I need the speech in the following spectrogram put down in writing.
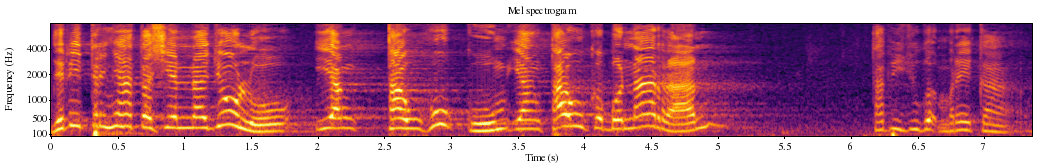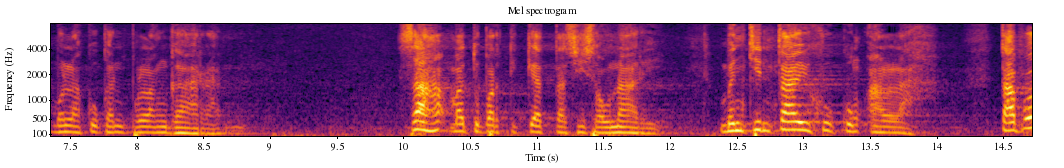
Jadi ternyata Sian Najolo yang tahu hukum yang tahu kebenaran tapi juga mereka melakukan pelanggaran. Sahak matu partikiata si saunari mencintai hukum Allah. Tapo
